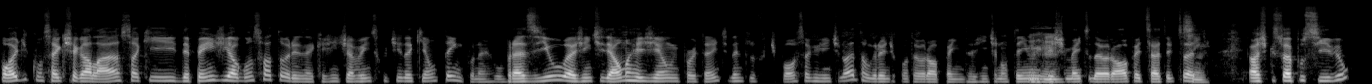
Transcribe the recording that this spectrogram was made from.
pode, consegue chegar lá, só que depende de alguns fatores, né? Que a gente já vem discutindo aqui há um tempo, né? O Brasil, a gente é uma região importante dentro do futebol, só que a gente não é tão grande quanto a Europa ainda. A gente não tem o uhum. investimento da Europa, etc, etc. Sim. Eu acho que isso é possível,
